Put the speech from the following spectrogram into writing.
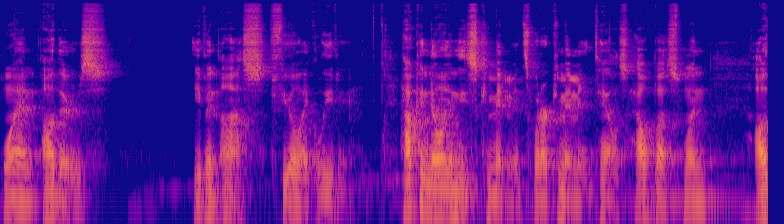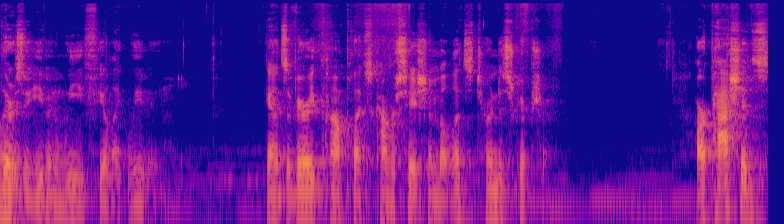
when others, even us, feel like leaving? How can knowing these commitments, what our commitment entails, help us when others or even we feel like leaving? Again, it's a very complex conversation, but let's turn to Scripture. Our passage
